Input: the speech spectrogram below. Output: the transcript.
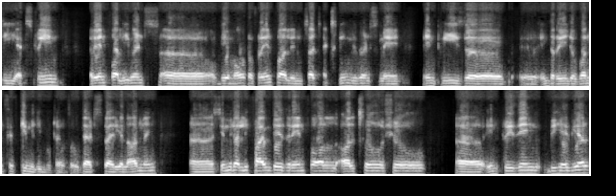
the extreme rainfall events, uh, the amount of rainfall in such extreme events may increase uh, in the range of 150 millimeters. So that's very alarming. Uh, similarly, five days rainfall also show increasing behavior.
